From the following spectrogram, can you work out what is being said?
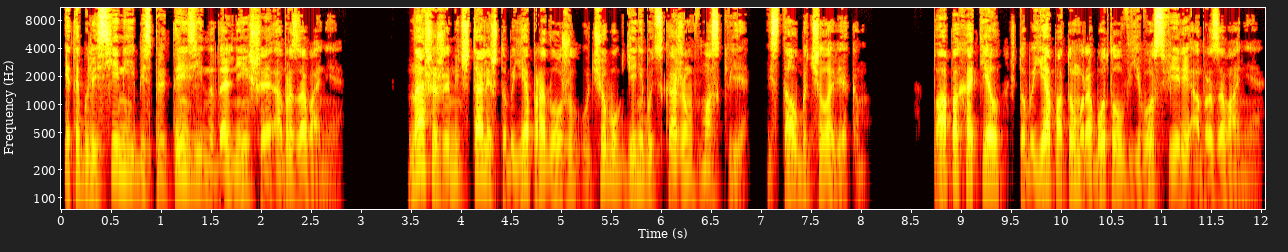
Это были семьи без претензий на дальнейшее образование. Наши же мечтали, чтобы я продолжил учебу где-нибудь, скажем, в Москве и стал бы человеком. Папа хотел, чтобы я потом работал в его сфере образования.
